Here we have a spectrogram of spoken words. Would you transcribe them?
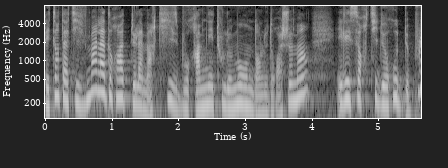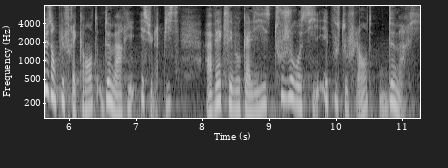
les tentatives maladroites de la marquise pour ramener tout le monde dans le droit chemin, et les sorties de route de plus en plus fréquentes de Marie et Sulpice, avec les vocalises toujours aussi époustouflantes de Marie.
